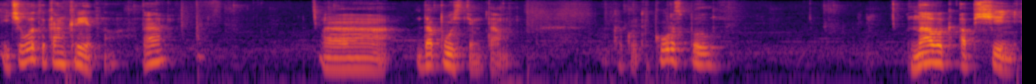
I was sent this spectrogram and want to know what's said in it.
и чего-то конкретного. Да? А, допустим, там какой-то курс был, навык общения.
